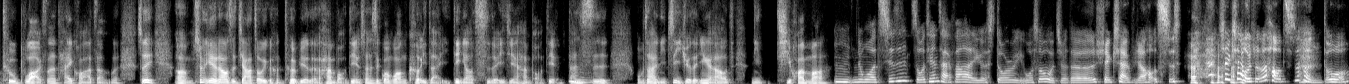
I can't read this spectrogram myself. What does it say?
two blocks，真的太夸张了。所以，嗯，虽然夜店道是加州一个很特别的汉堡店，算是观光客一来一定要吃的一间汉堡店，但是。我不知道你自己觉得 In and Out 你喜欢吗？嗯，我其实昨天才发了一个 story，我说我觉得 Shake Shack 比较好吃，Shake Shack 我觉得好吃很多。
